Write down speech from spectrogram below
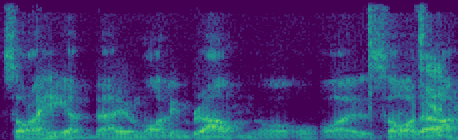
Sara Hedberg och Malin Brown. Och, och Sara,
